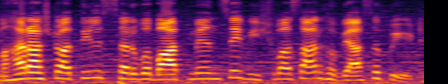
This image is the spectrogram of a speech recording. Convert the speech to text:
महाराष्ट्रातील सर्व बातम्यांचे विश्वासार्ह व्यासपीठ.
